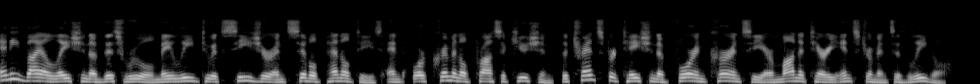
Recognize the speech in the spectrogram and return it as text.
Any violation of this rule may lead to its seizure and civil penalties and, or criminal prosecution. The transportation of foreign currency or monetary instruments is legal.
